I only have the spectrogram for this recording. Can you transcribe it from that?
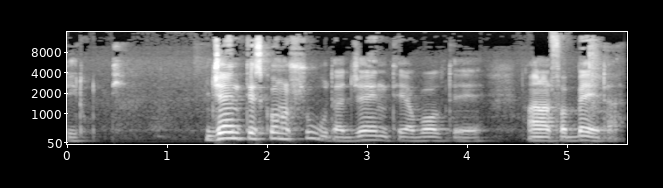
di tutti. Gente sconosciuta, gente a volte analfabeta,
